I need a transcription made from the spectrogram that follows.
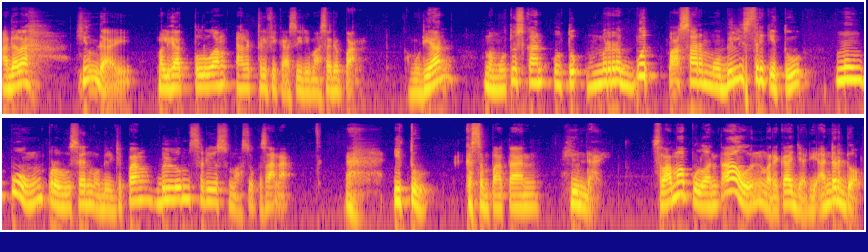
adalah Hyundai melihat peluang elektrifikasi di masa depan. Kemudian memutuskan untuk merebut pasar mobil listrik itu mumpung produsen mobil Jepang belum serius masuk ke sana. Nah, itu kesempatan Hyundai. Selama puluhan tahun mereka jadi underdog,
